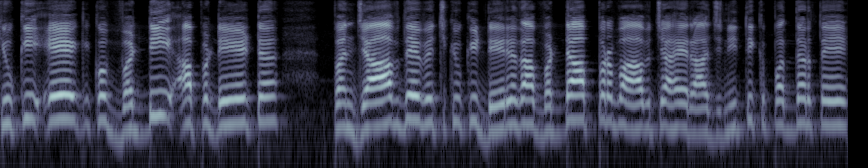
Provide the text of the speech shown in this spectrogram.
ਕਿਉਂਕਿ ਇਹ ਇੱਕ ਵੱਡੀ ਅਪਡੇਟ ਪੰਜਾਬ ਦੇ ਵਿੱਚ, ਕਿਉਂਕਿ ਡੇਰੇ ਦਾ ਵੱਡਾ ਪ੍ਰਭਾਵ, ਚਾਹੇ ਰਾਜਨੀਤਿਕ ਪੱਧਰ ਤੇ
